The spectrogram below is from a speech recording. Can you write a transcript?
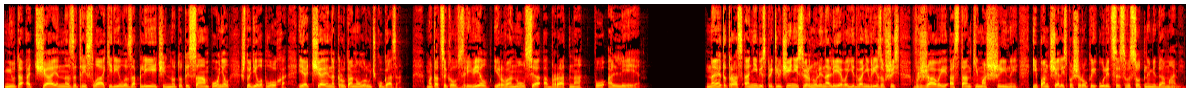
Нюта отчаянно затрясла Кирилла за плечи, но тот и сам понял, что дело плохо, и отчаянно крутанул ручку газа. Мотоцикл взревел и рванулся обратно по аллее. На этот раз они без приключений свернули налево, едва не врезавшись в ржавые останки машины, и помчались по широкой улице с высотными домами.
